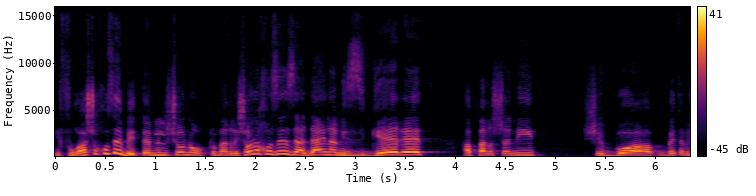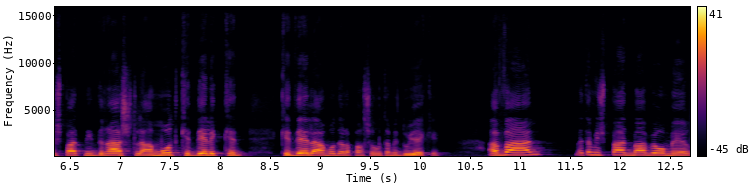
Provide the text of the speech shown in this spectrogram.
יפורש החוזה בהתאם ללשונו. כלומר, לשון החוזה זה עדיין המסגרת הפרשנית שבו בית המשפט נדרש לעמוד כדי, כדי לעמוד על הפרשנות המדויקת. אבל בית המשפט בא ואומר,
